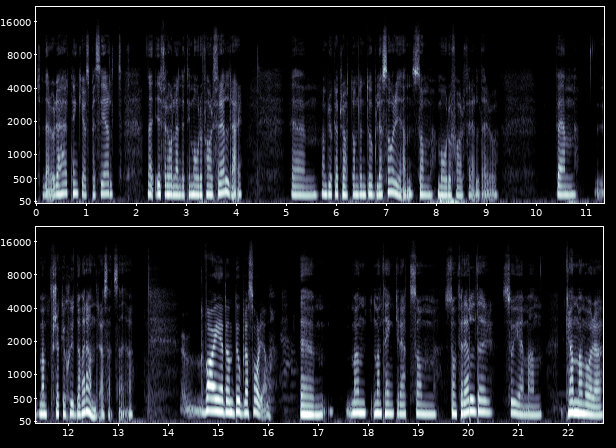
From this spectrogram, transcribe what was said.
så vidare. Och det här tänker jag speciellt när, i förhållande till mor och farföräldrar. Um, man brukar prata om den dubbla sorgen som mor och farförälder. Och vem, man försöker skydda varandra så att säga. Vad är den dubbla sorgen? Um, man, man tänker att som, som förälder så är man, kan man vara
